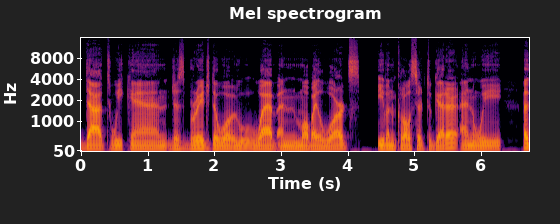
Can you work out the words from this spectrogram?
that we can just bridge the web and mobile worlds even closer together and we uh,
